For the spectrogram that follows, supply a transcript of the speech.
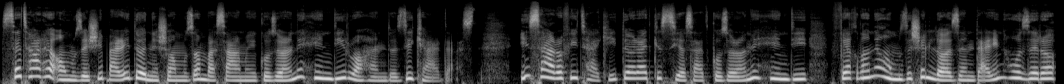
سه طرح آموزشی برای دانش آموزان و سرمایه گذاران هندی راه اندازی کرده است. این صرافی تاکید دارد که سیاستگزاران هندی فقدان آموزش لازم در این حوزه را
